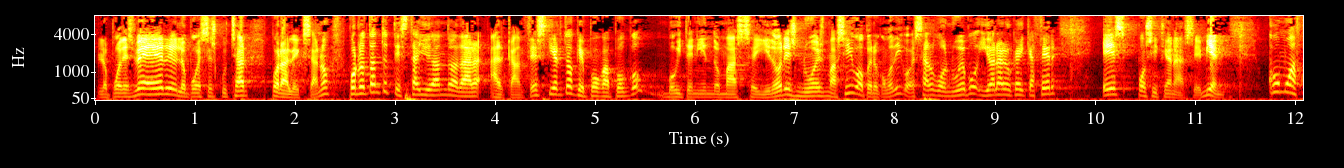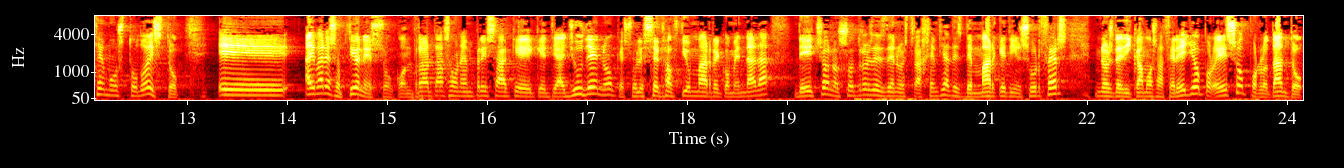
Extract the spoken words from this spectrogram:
lo puedes ver, lo puedes escuchar por Alexa, ¿no? Por lo tanto, te está ayudando a dar alcance. Es cierto que poco a poco voy teniendo más seguidores, no es masivo, pero como digo, es algo nuevo y ahora lo que hay que hacer es posicionarse. Bien, ¿Cómo hacemos todo esto? Eh, hay varias opciones. O contratas a una empresa que, te ayude, ¿no? que suele ser la opción más recomendada. De hecho, nosotros desde nuestra agencia, desde Marketing Surfers, nos dedicamos a hacer ello, por eso. Por lo tanto,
